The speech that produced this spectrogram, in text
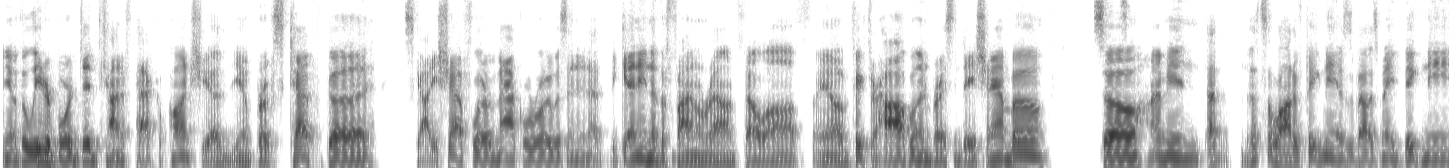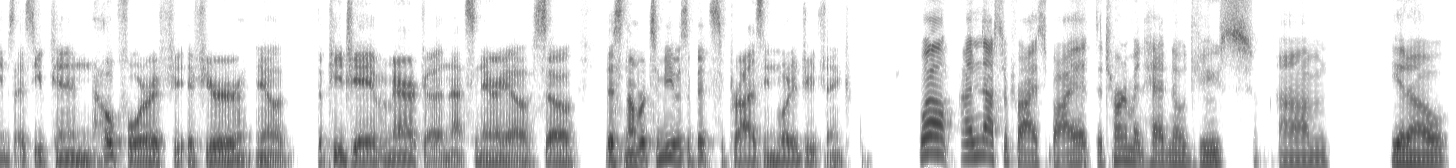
you know, the leaderboard did kind of pack a punch. You had, you know, Brooks Koepka, Scottie Scheffler, McIlroy was in it at the beginning of the final round, fell off. You know, Viktor Hovland, Bryson DeChambeau. So, I mean, that that's a lot of big names, about as many big names as you can hope for if if you're, you know, the PGA of America in that scenario. So, this number to me was a bit surprising. What did you think? Well, I'm not surprised by it. The tournament had no juice. Um, you know,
